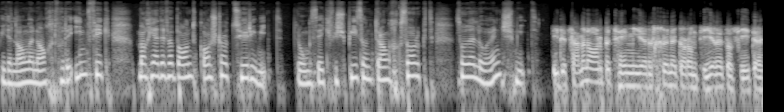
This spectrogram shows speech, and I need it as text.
Bei der langen Nacht der Impfung macht ja der Verband Gastro Zürich mit. Darum sei für Speis und Trank gesorgt, so der Lorenz Schmidt. In der Zusammenarbeit haben wir können garantieren, dass jeder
